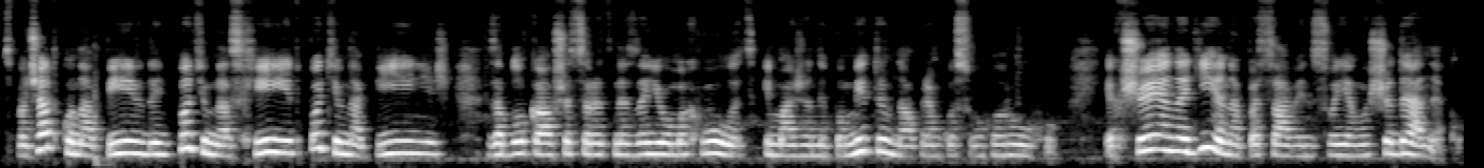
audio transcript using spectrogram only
Спочатку на південь, потім на схід, потім на північ, заблукавши серед незнайомих вулиць і майже не помітив напрямку свого руху. Якщо є надія, написав він своєму щоденнику,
